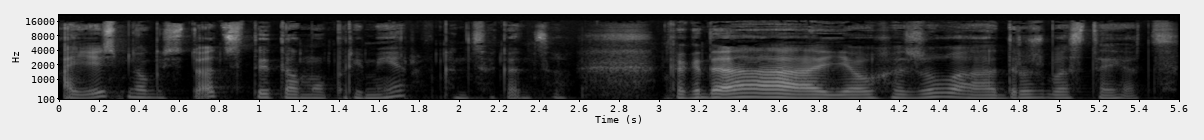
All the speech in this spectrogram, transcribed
А есть много ситуаций, ты тому пример, в конце концов, когда я ухожу, а дружба остается.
